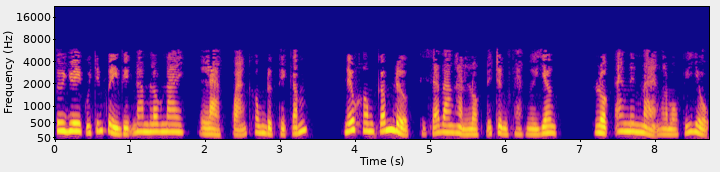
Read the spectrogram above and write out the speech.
tư duy của chính quyền Việt Nam lâu nay là quản không được thì cấm. Nếu không cấm được thì sẽ ban hành luật để trừng phạt người dân. Luật an ninh mạng là một ví dụ.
